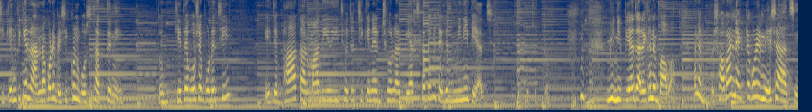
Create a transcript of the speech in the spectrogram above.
চিকেন ফিকেন রান্না করে বেশিক্ষণ বসে থাকতে নেই। তো খেতে বসে পড়েছি। এই যে ভাত আর মা দিয়ে দিয়েছে হচ্ছে চিকেনের ঝোল আর পেঁয়াজটা, দেখেছ? এই যে মিনি পেঁয়াজ। ছোট্ট। মিনি পেঁয়াজ আর এখানে বাবা। মানে সবার না একটা করে নেশা আছে।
